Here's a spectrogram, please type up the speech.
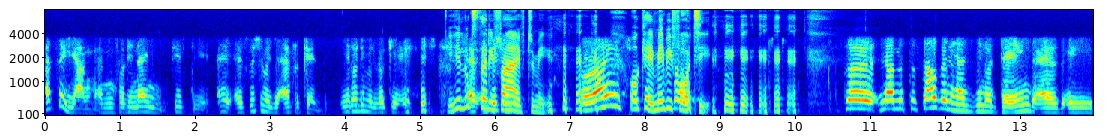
I'd say young. I mean, 49, 50, especially when you're African, you don't even look your age. He looks 35 to me. right. okay, maybe So- 40. So now, Mr. Salvin has been ordained as a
